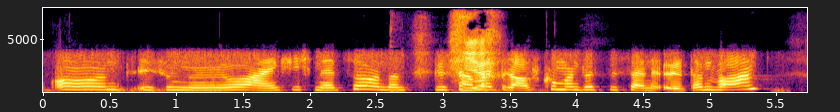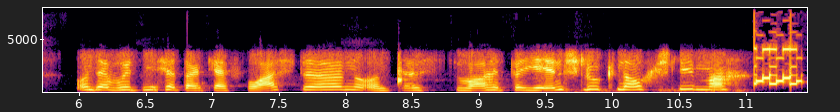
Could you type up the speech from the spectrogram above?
Und ich so, naja, eigentlich nicht so. Und dann wir sind Ja. wir draufgekommen, dass das seine Eltern waren. Und er wollte mich halt dann gleich vorstellen. Und das war halt bei jedem Schluck noch schlimmer.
